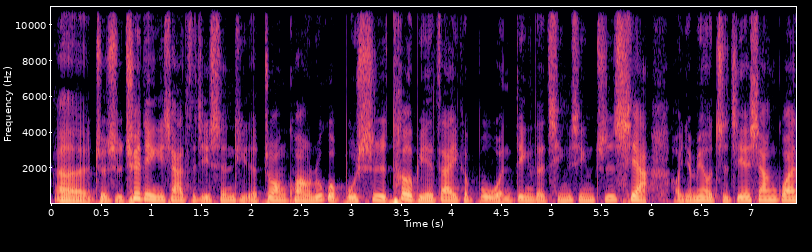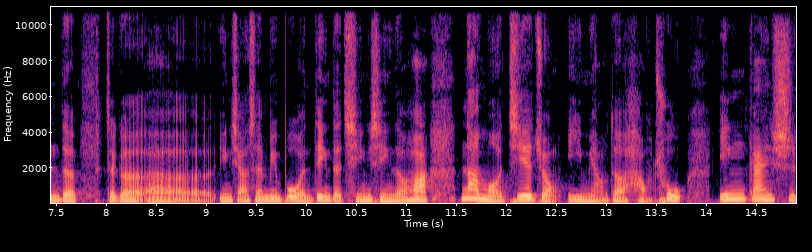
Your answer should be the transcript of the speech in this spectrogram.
呃就是确定一下自己身体的状况，如果不是特别在一个不稳定的情形之下，哦也没有直接相关的这个呃影响生命不稳定的情形的话，那么接种疫苗的好处应该是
